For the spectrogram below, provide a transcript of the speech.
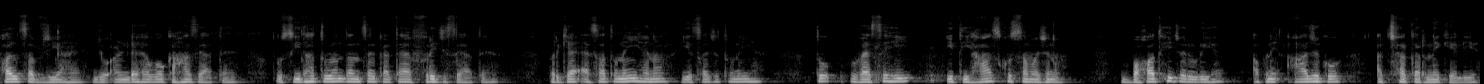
फल सब्ज़ियाँ हैं, जो अंडे हैं, वो कहाँ से आते हैं? तो सीधा तुरंत आंसर करता है फ्रिज से आते हैं। पर क्या ऐसा तो नहीं है ना? ये सच तो नहीं है। तो वैसे ही इतिहास को समझना बहुत ही ज़रूरी है अपने आज को अच्छा करने के लिए।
